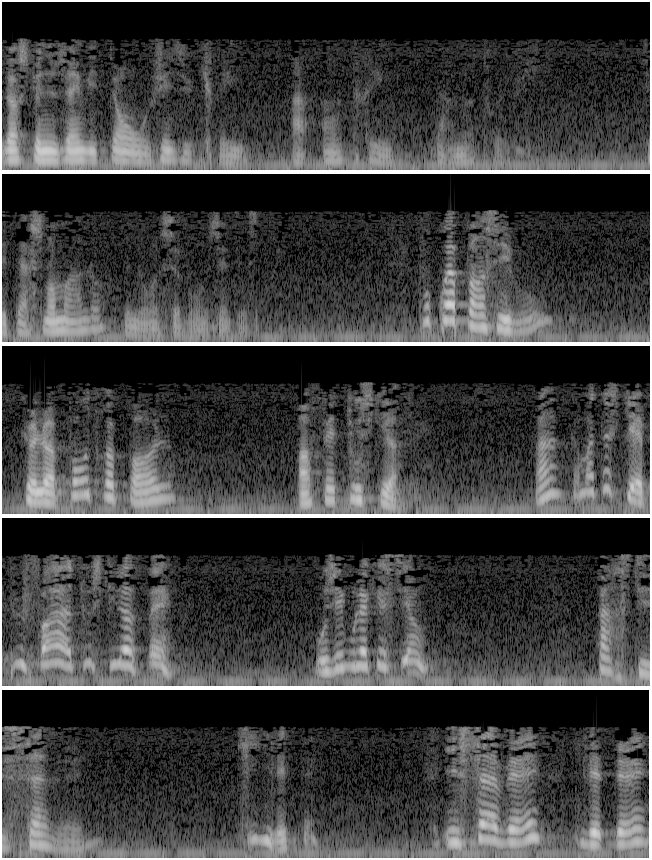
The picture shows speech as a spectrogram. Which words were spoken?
lorsque nous invitons Jésus-Christ à entrer dans notre vie. C'est à ce moment-là que nous recevons le Saint-Esprit. Pourquoi pensez-vous que l'apôtre Paul a fait tout ce qu'il a fait? Hein? Comment est-ce qu'il a pu faire tout ce qu'il a fait? Posez-vous la question. Parce qu'il savait qui il était. Il savait qu'il était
